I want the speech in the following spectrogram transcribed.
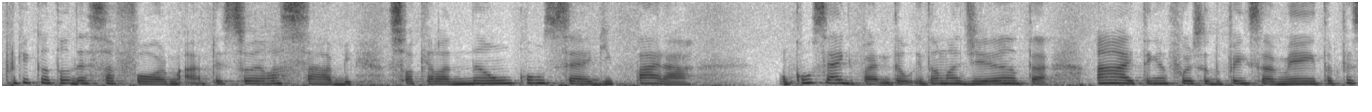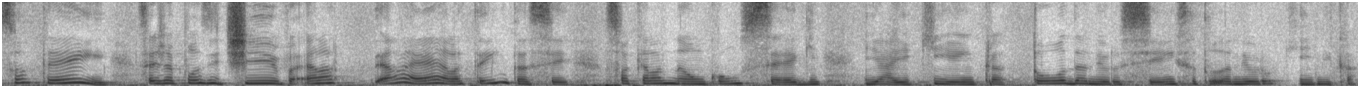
Por que, que eu estou dessa forma? A pessoa ela sabe, só que ela não consegue parar Não consegue. Então, então não adianta, ai, ah, tem a força do pensamento. A pessoa tem, seja positiva. Ela, ela é, ela tenta ser, só que ela não consegue. E aí que entra toda a neurociência, toda a neuroquímica.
